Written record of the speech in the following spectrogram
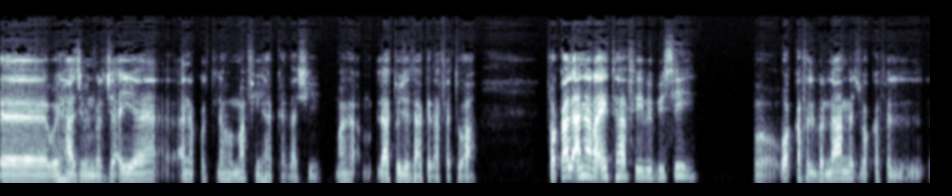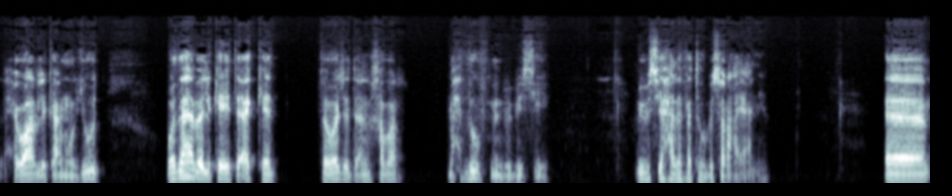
آه، ويهاجم المرجعية أنا قلت له ما في هكذا شيء ما لا توجد هكذا فتوى. فقال أنا رأيتها في بي بي سي. وقف البرنامج وقف الحوار اللي كان موجود وذهب لكي يتأكد فوجد أن الخبر محذوف من بي بي سي. بي بي سي حذفته بسرعة يعني. آه،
